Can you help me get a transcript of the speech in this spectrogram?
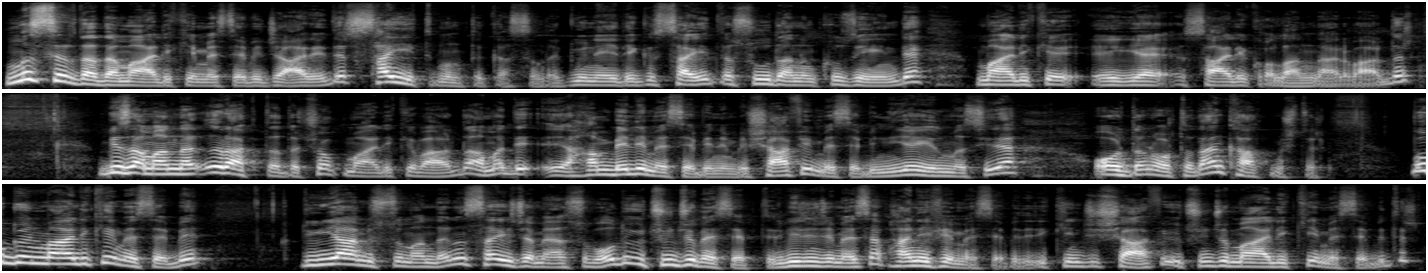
Mısır'da da Maliki mezhebi caridir. Said mıntıkasında, güneydeki Said ve Sudan'ın kuzeyinde Maliki'ye salik olanlar vardır. Bir zamanlar Irak'ta da çok Maliki vardı ama e, Hanbeli mezhebinin ve Şafii mezhebinin yayılmasıyla oradan ortadan kalkmıştır. Bugün Maliki mezhebi dünya Müslümanlarının sayıca mensup olduğu üçüncü mezheptir. Birinci mezhep Hanifi mezhebidir. İkinci Şafii, üçüncü Maliki mezhebidir.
